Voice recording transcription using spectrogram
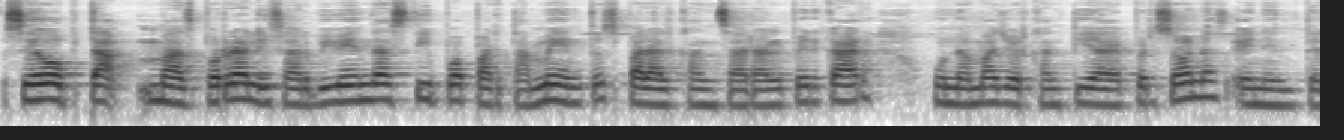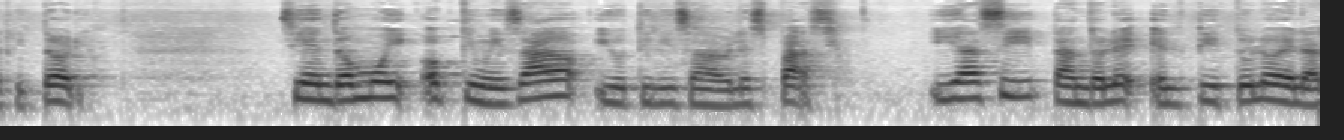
se opta más por realizar viviendas tipo apartamentos para alcanzar a albergar una mayor cantidad de personas en el territorio, siendo muy optimizado y utilizado el espacio y así dándole el título de la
